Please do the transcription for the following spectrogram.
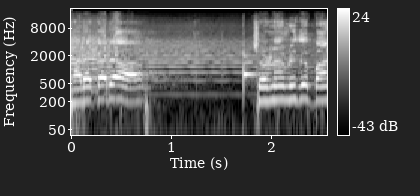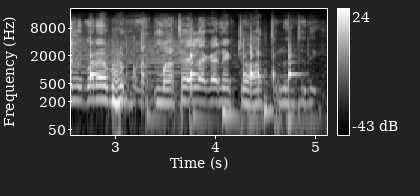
কারা কারা চরণামৃত পান করার পর মাথায় লাগান, একটু হাত তুলুন তো দেখি।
